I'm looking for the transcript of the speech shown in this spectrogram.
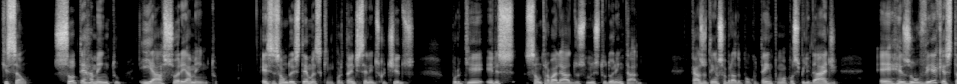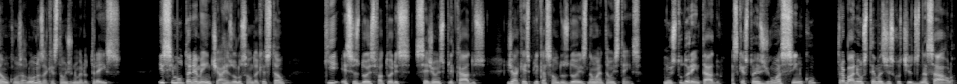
que são soterramento e assoreamento. Esses são dois temas que é importante serem discutidos porque eles são trabalhados no estudo orientado. Caso tenha sobrado pouco tempo, uma possibilidade é resolver a questão com os alunos, a questão de número 3, e simultaneamente a resolução da questão, que esses dois fatores sejam explicados já que a explicação dos dois não é tão extensa. No estudo orientado, as questões de 1 a 5 trabalham os temas discutidos nessa aula.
